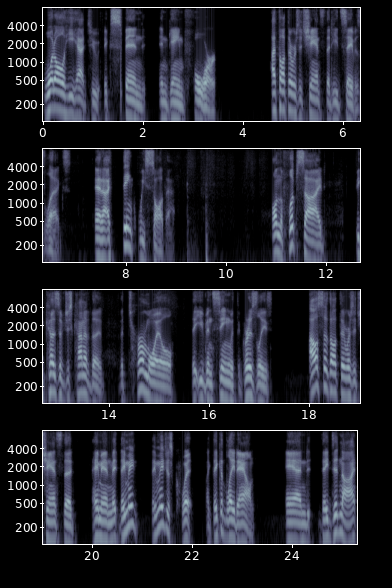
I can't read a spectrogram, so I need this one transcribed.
what all he had to expend in game four. I thought there was a chance that he'd save his legs. And I think we saw that. On the flip side, because of just kind of the the turmoil that you've been seeing with the Grizzlies, I also thought there was a chance that, hey man, they may they may just quit. Like they could lay down, and they did not.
